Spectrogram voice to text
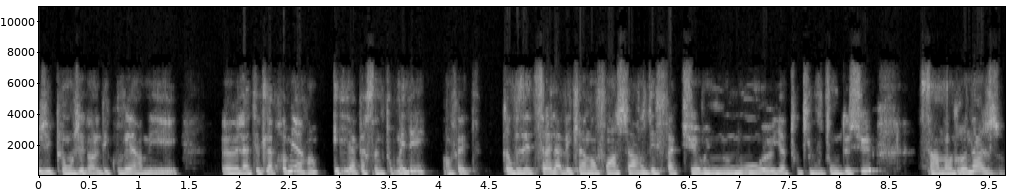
J'ai plongé dans le découvert, mais euh, la tête la première. Hein. Et il n'y a personne pour m'aider, en fait. Quand vous êtes seul avec un enfant à charge, des factures, une nounou, euh, il y a tout qui vous tombe dessus. C'est un engrenage.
